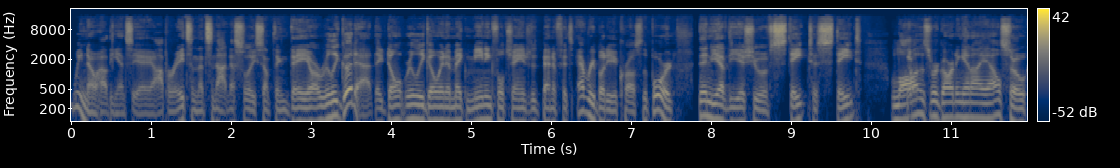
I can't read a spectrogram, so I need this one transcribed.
we know how the NCAA operates, and that's not necessarily something they are really good at. They don't really go in and make meaningful change that benefits everybody across the board. Then you have the issue of state to state laws regarding NIL. So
